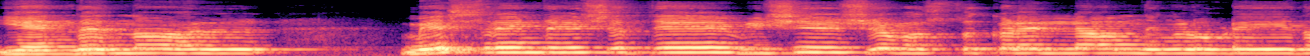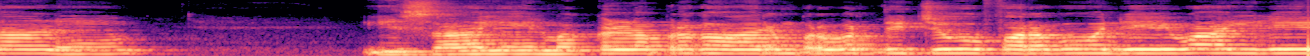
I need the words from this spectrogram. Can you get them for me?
എന്തെന്നാൽ മിശ്രൻ ദേശത്തെ വിശേഷ വസ്തുക്കളെല്ലാം നിങ്ങളുടേതാണ്. ഇസ്രായേൽ മക്കൾ അപ്രകാരം പ്രവർത്തിച്ചു ഫറവോന്റെ വായിലെ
